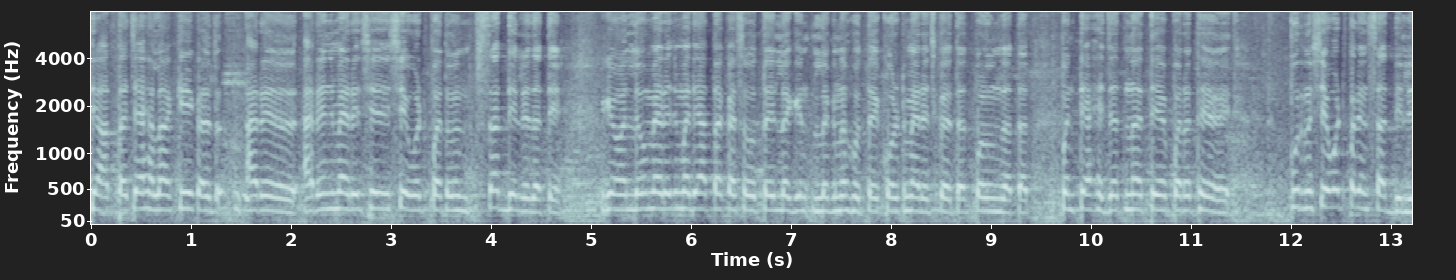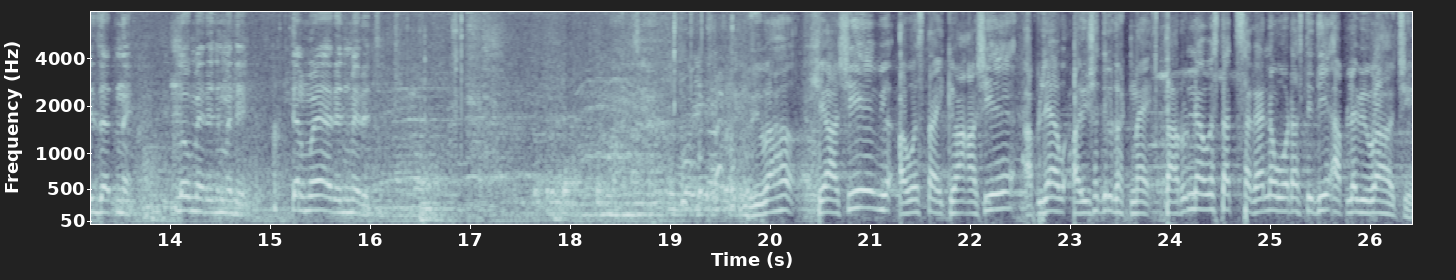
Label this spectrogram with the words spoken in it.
ते आत्ताच्या ह्याला की अरे अरेंज मॅरेज हे शेवटपासून साथ दिले जाते. किंवा लव्ह मॅरेजमध्ये आता कसं होतंय लगीन लग्न होतंय कोर्ट मॅरेज करतात पळून जातात. पण त्या ह्याच्यातनं ते परत हे पूर्ण शेवटपर्यंत साथ दिली जात नाही लव्ह मॅरेजमध्ये त्यामुळे अरेंज मॅरेज विवाह ही अशी अवस्था आहे किंवा अशी आपल्या आयुष्यातील घटना आहे. तारुण्य अवस्थात सगळ्यांना ओढ असते ती आपल्या विवाहाची.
